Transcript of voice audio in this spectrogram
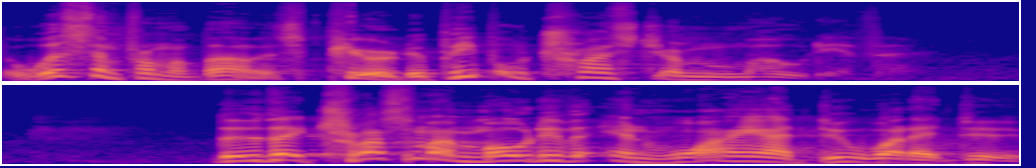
The wisdom from above is pure. Do people trust your motive? Do they trust my motive and why I do what I do?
